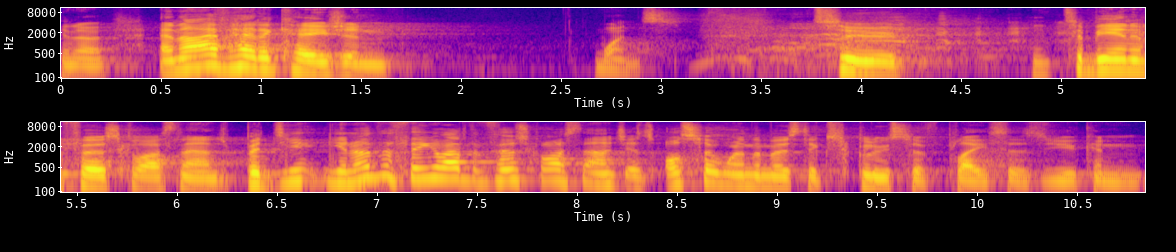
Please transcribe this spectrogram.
you know, and I've had occasion once to, to be in a first class lounge. But you, you know the thing about the first class lounge? It's also one of the most exclusive places you can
